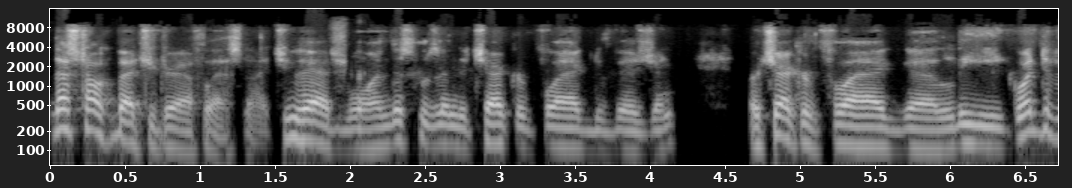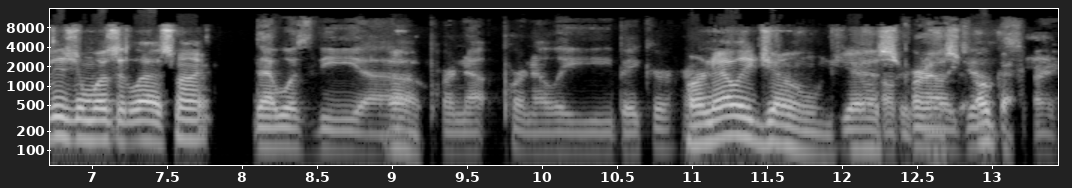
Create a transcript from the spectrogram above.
let's talk about your draft last night. You had sure. one. This was in the checkered flag division or checkered flag uh, league. What division was it last night? That was the uh, uh Parnell, Parnelli Baker. Parnelli Jones, yes. Oh, Parnelli yes. Jones. Okay. Sorry.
